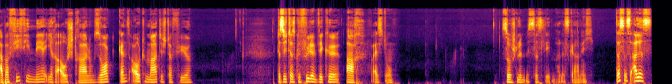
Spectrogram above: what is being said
aber viel, viel mehr ihre Ausstrahlung sorgt ganz automatisch dafür, dass ich das Gefühl entwickle, ach, weißt du, so schlimm ist das Leben alles gar nicht. Das ist alles,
